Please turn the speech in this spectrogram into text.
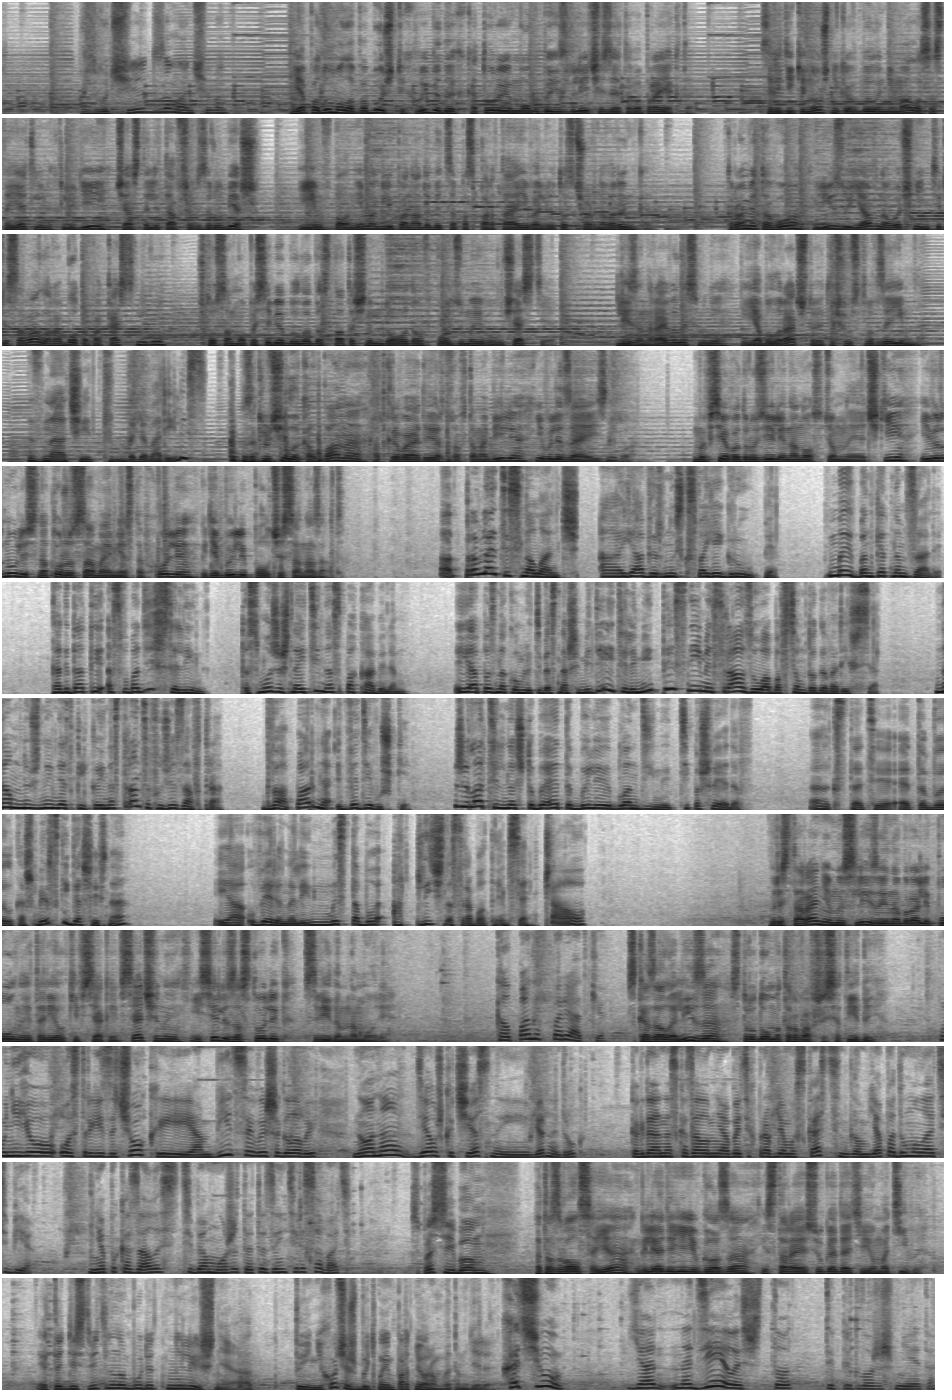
Звучит заманчиво. Я подумал о побочных выгодах, которые мог бы извлечь из этого проекта. Среди киношников было немало состоятельных людей, часто летавших за рубеж, и им вполне могли понадобиться паспорта и валюта с черного рынка. Кроме того, Лизу явно очень интересовала работа по кастингу, что само по себе было достаточным доводом в пользу моего участия. Лиза нравилась мне, и я был рад, что это чувство взаимно. Значит, договорились? Заключила Колпана, открывая дверцу автомобиля и вылезая из него. Мы все водрузили на нос темные очки и вернулись на то же самое место в холле, где были полчаса назад. Отправляйтесь на ланч, а я вернусь к своей группе. Мы в банкетном зале. Когда ты освободишься, Лин, сможешь найти нас по кабелям. Я познакомлю тебя с нашими деятелями, и ты с ними сразу обо всем договоришься. Нам нужны несколько иностранцев уже завтра. Два парня и две девушки. Желательно, чтобы это были блондины, типа шведов. А, кстати, это был кашмирский гашиш, да? Я уверена, Лин, мы с тобой отлично сработаемся. Чао! В ресторане мы с Лизой набрали полные тарелки всякой всячины и сели за столик с видом на море. Колпана в порядке. Сказала Лиза, с трудом оторвавшись от еды. У нее острый язычок и амбиции выше головы, но она девушка честный и верный друг. Когда она сказала мне об этих проблемах с кастингом, я подумала о тебе. Мне показалось, тебя может это заинтересовать. Спасибо. Отозвался я, глядя ей в глаза и стараясь угадать ее мотивы. Это действительно будет не лишнее. А ты не хочешь быть моим партнером в этом деле? Хочу! Я надеялась, что ты предложишь мне это.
